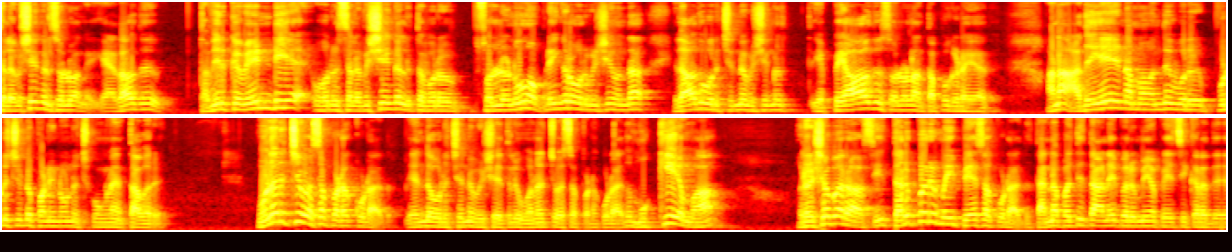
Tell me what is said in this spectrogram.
சில விஷயங்கள் சொல்லுவாங்க. அதாவது தவிர்க்க வேண்டிய ஒரு சில விஷயங்கள் ஒரு சொல்லணும் அப்படிங்கிற ஒரு விஷயம் வந்தால் ஏதாவது ஒரு சின்ன விஷயங்கள் எப்பயாவது சொல்லலாம். தப்பு கிடையாது. ஆனால் அதையே நம்ம வந்து ஒரு பிடிச்சிட்டு பண்ணினோம்னு வச்சுக்கோங்களேன் தவறு. உணர்ச்சி வசப்படக்கூடாது. எந்த ஒரு சின்ன விஷயத்துலையும் உணர்ச்சி வசப்படக்கூடாது. முக்கியமாக ரிஷபராசி தற்பெருமை பேசக்கூடாது. தன்னை பற்றி தானே பெருமையாக பேசிக்கிறது?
